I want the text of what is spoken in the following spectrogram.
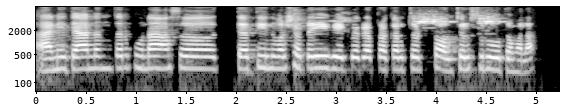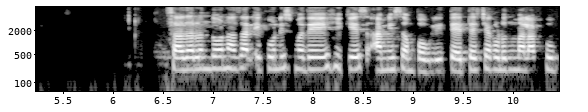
आणि त्यानंतर पुन्हा असं त्या तीन वर्षातही वेगवेगळ्या प्रकारचं टॉर्चर सुरू होतं मला. साधारण दोन हजार एकोणीसमध्ये ही केस आम्ही संपवली. त्या त्याच्याकडून मला खूप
